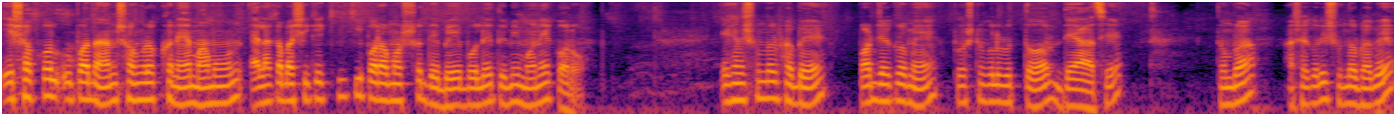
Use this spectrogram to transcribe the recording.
এ সকল উপাদান সংরক্ষণে মামুন এলাকাবাসীকে কি কি পরামর্শ দেবে বলে তুমি মনে করো? এখানে সুন্দরভাবে পর্যায়ক্রমে প্রশ্নগুলোর উত্তর দেয়া আছে। তোমরা আশা করি সুন্দরভাবে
